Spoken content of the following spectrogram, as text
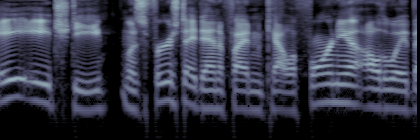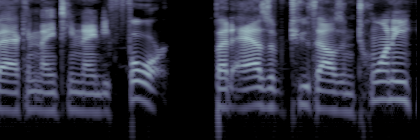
AHD was first identified in California all the way back in 1994 but as of 2020,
